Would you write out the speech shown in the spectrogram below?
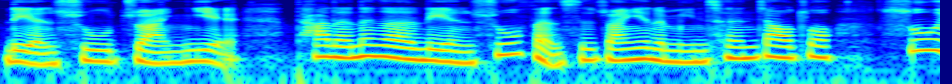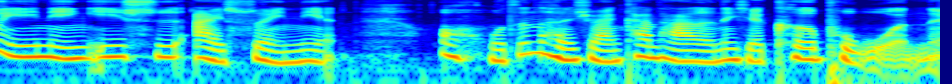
脸书专业，他的那个脸书粉丝专业的名称叫做苏怡宁医师爱碎念。哦，我真的很喜欢看他的那些科普文呢，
